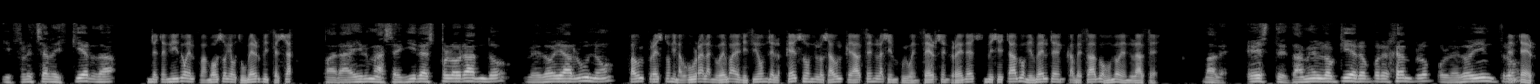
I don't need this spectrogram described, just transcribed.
y flecha a la izquierda. Detenido el famoso youtuber Vitesa. Para irme a seguir explorando, le doy al 1. Paul Preston inaugura la nueva edición del ¿Qué son los AUL que hacen las influencers en redes? Visitado nivel de encabezado 1 enlace. Vale, este también lo quiero, por ejemplo, pues le doy intro. Enter,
